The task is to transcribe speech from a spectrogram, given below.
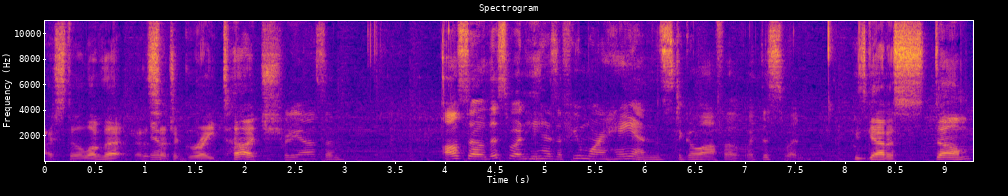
I still love that. That is Yep. such a great touch. Pretty awesome. Also, this one he has a few more hands to go off of with this one. He's got a stump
